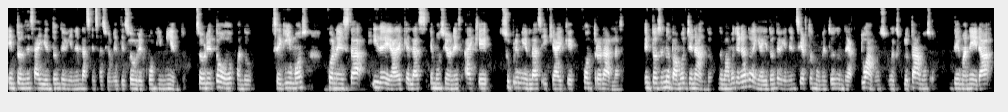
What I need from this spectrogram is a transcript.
entonces ahí es donde vienen las sensaciones de sobrecogimiento, sobre todo cuando seguimos con esta idea de que las emociones hay que suprimirlas y que hay que controlarlas entonces nos vamos llenando, nos vamos llenando y ahí es donde vienen ciertos momentos donde actuamos o explotamos de manera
